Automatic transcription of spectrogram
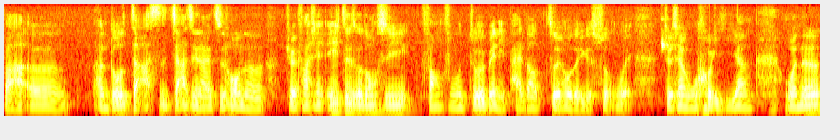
把呃很多杂事加进来之后呢，就会发现，哎，这个东西仿佛就会被你排到最后的一个顺位。就像我一样，我呢，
